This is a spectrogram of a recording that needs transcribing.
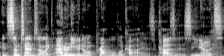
and sometimes they're like, I don't even know what probable cause cause is. You know, it's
